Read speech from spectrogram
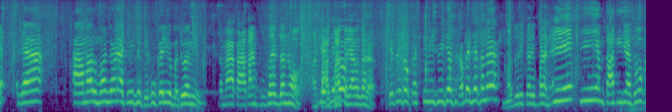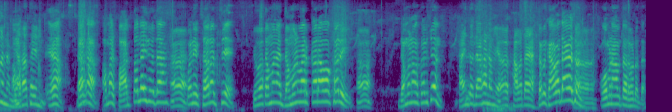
એટલે આ આ અમારું મન જોણે આ ચીજ ભેગું કર્યું બધું અમે તમારા કાકાને પૂછો એકદમ નો અને ભાગ ભાગ કર્યા વગર. કેટલી તો કસ્તી વીજવી છે ખબર છે તને? મજૂરી કરવી પડે ને. એ, એમ તાતી રહ્યા જો કને મારા થઈને. એ કાકા અમાર ભાગ તો નહીં જોતા પણ એક શરત છે. તમને જમણવાર કરાવો ખરી. હા. જમણવાર કરશો ને? ખાઈને તો દાખા ને અમે. હવે ખાવા તાયા તમે ખાવા દાયા આવ્યા છો ને? હા. હમણાં આવતા રોડો તા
